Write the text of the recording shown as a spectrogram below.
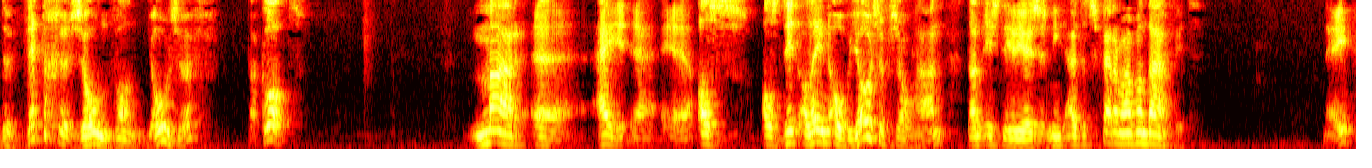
de wettige zoon van Jozef, dat klopt. Maar eh, als, als dit alleen over Jozef zou gaan, dan is de Heer Jezus niet uit het sperma van David. Nee,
